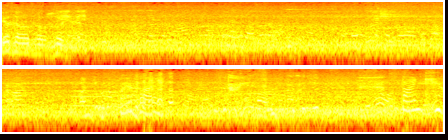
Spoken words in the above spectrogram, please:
Get out of the way. Bye bye. Thank you.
